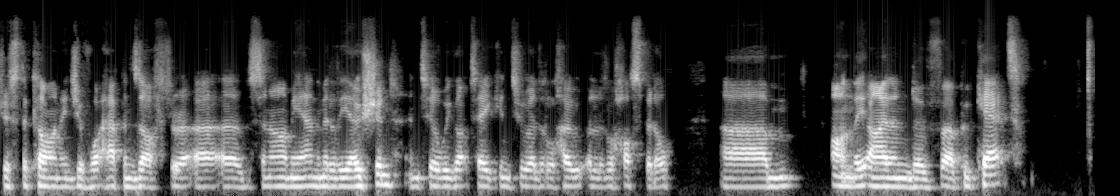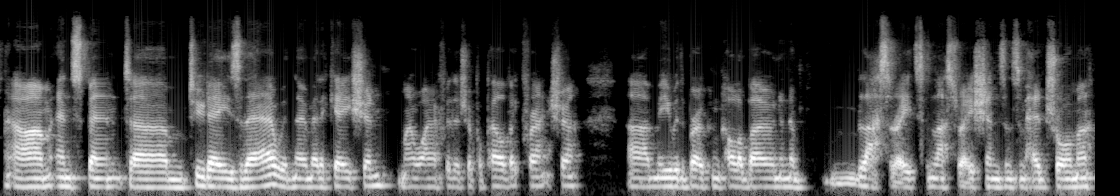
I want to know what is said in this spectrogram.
just the carnage of what happens after a, a, tsunami out in the middle of the ocean until we got taken to a little ho- a little hospital um, on the island of uh, Phuket um, and spent um, two days there with no medication. My wife with a triple pelvic fracture, uh, me with a broken collarbone and a lacerates and lacerations and some head trauma.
